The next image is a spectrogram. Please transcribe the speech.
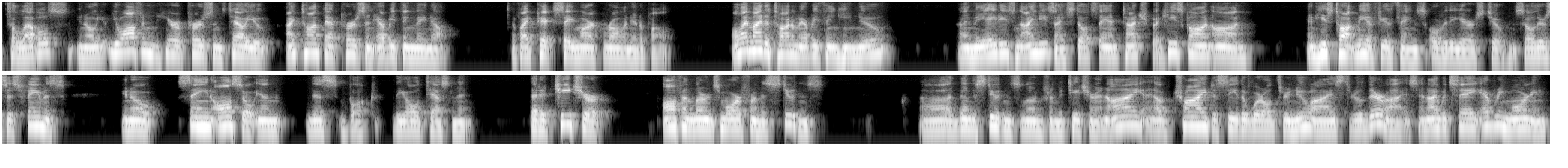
to levels. You know, you, you often hear a person tell you, I taught that person everything they know. If I pick, say, Mark Rowan at Apollo, well, I might have taught him everything he knew in the 80s, 90s. I still stay in touch, but he's gone on and he's taught me a few things over the years too. And so there's this famous, you know, saying also in this book, the Old Testament, that a teacher often learns more from his students uh, than the students learn from the teacher. And I have tried to see the world through new eyes, through their eyes. And I would say every morning,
